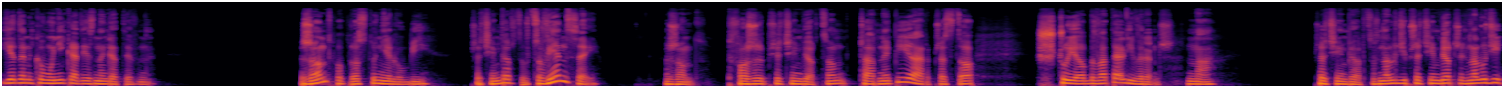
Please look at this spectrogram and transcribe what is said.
jeden komunikat jest negatywny. Rząd po prostu nie lubi przedsiębiorców. Co więcej, rząd tworzy przedsiębiorcom czarny PR, przez to szczuje obywateli wręcz na przedsiębiorców, na ludzi przedsiębiorczych, na ludzi,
